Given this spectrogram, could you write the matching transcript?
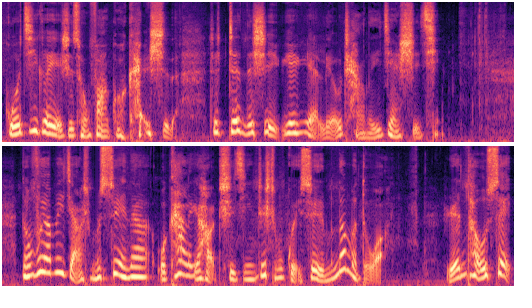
国际歌也是从法国开始的，这真的是源远流长的一件事情。农夫要被缴什么税呢？我看了也好吃惊，这什么鬼税？怎么那么多？人头税，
